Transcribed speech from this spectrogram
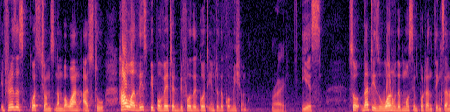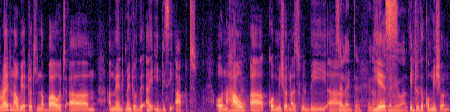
it raises questions, number one, as to how are these people vetted before they got into the commission? Right. Yes. So that is one of the most important things. And right now we are talking about um, amendment of the IEBC Act on okay. how uh, commissioners will be um, selected. You know, yes, into the commission.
